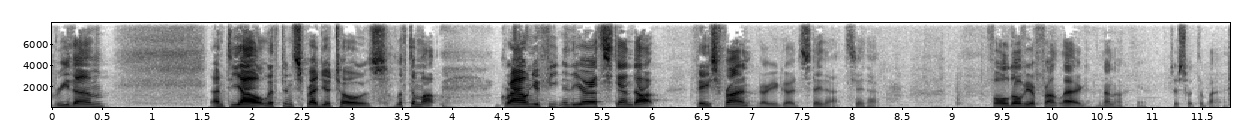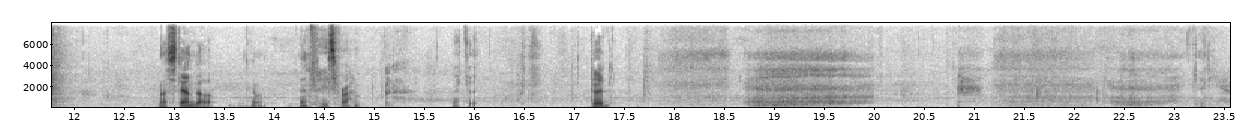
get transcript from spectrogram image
Breathe in, empty out, lift and spread your toes. Lift them up. Ground your feet into the earth, stand up. Face front. Very good. Stay that. Stay that. Fold over your front leg. No, no, just with the body. Now stand up and face front. That's it. Good. Get here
